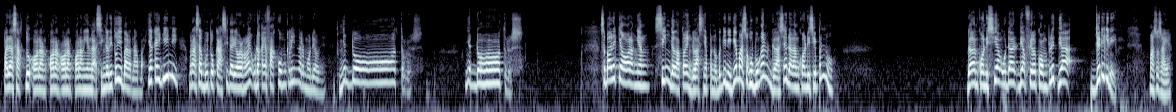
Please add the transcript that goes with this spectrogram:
Pada satu orang-orang orang-orang yang nggak single itu ibarat apa? Ya kayak gini, merasa butuh kasih dari orang lain, udah kayak vakum cleaner modelnya, nyedot terus, nyedot terus. Sebaliknya orang yang single atau yang gelasnya penuh begini, dia masuk hubungan gelasnya dalam kondisi penuh. Dalam kondisi yang udah dia feel complete, dia jadi gini. Maksud saya,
